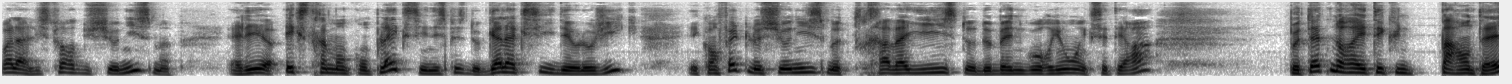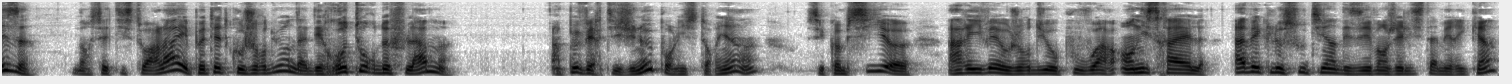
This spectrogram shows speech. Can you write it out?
voilà l'histoire du sionisme, elle est euh, extrêmement complexe, c'est une espèce de galaxie idéologique, et qu'en fait le sionisme travailliste de Ben Gourion, etc., peut-être n'aura été qu'une parenthèse dans cette histoire-là, et peut-être qu'aujourd'hui on a des retours de flamme, un peu vertigineux pour l'historien, hein, C'est comme si euh, arrivaient aujourd'hui au pouvoir en Israël avec le soutien des évangélistes américains,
